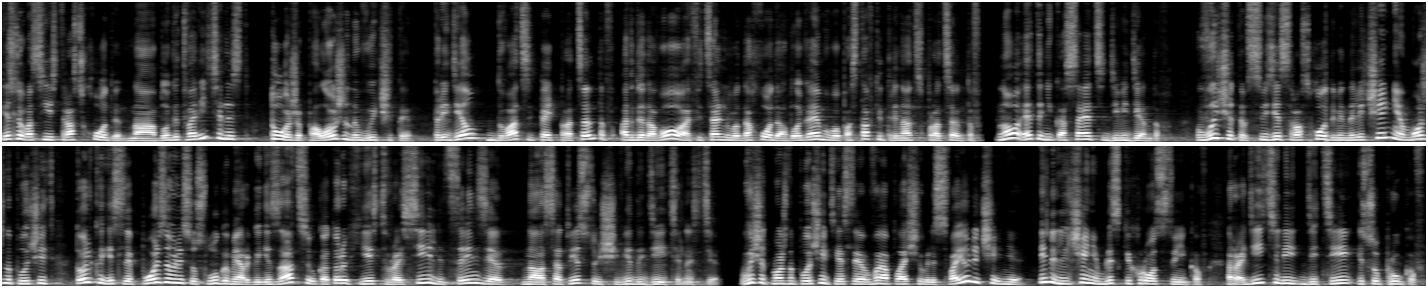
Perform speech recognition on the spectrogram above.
Если у вас есть расходы на благотворительность, тоже положены вычеты. Предел 25% от годового официального дохода, облагаемого по ставке 13%. Но это не касается дивидендов. Вычеты в связи с расходами на лечение можно получить только если пользовались услугами организаций, у которых есть в России лицензия на соответствующие виды деятельности. Вычет можно получить, если вы оплачивали свое лечение или лечение близких родственников, родителей, детей и супругов.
